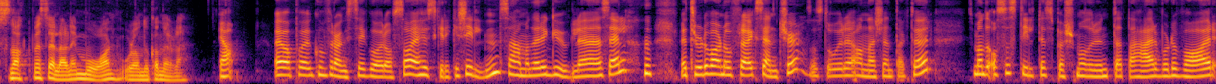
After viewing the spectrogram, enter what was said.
snakk med selgerne i morgen hvordan du kan gjøre det. Ja. Og Jeg var på en konferanse i går også, jeg husker ikke kilden, så her må dere google selv. Jeg tror det var noe fra Accenture, altså stor anerkjent aktør, som hadde også stilt et spørsmål rundt dette her, hvor det var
